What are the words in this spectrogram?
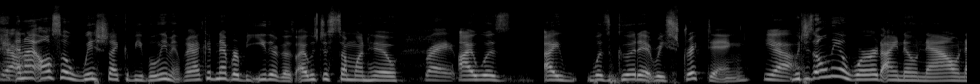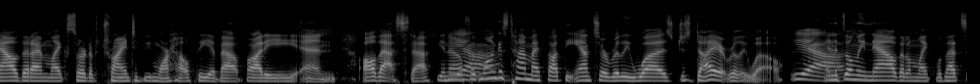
Yeah. And I also wished I could be bulimic. Like I could never be either of those. I was just someone who right. I was I was good at restricting, Yeah. which is only a word I know now. Now that I'm like sort of trying to be more healthy about body and all that stuff, you know. For the longest time, I thought the answer really was just diet really well. yeah. And it's only now that I'm like, well, that's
